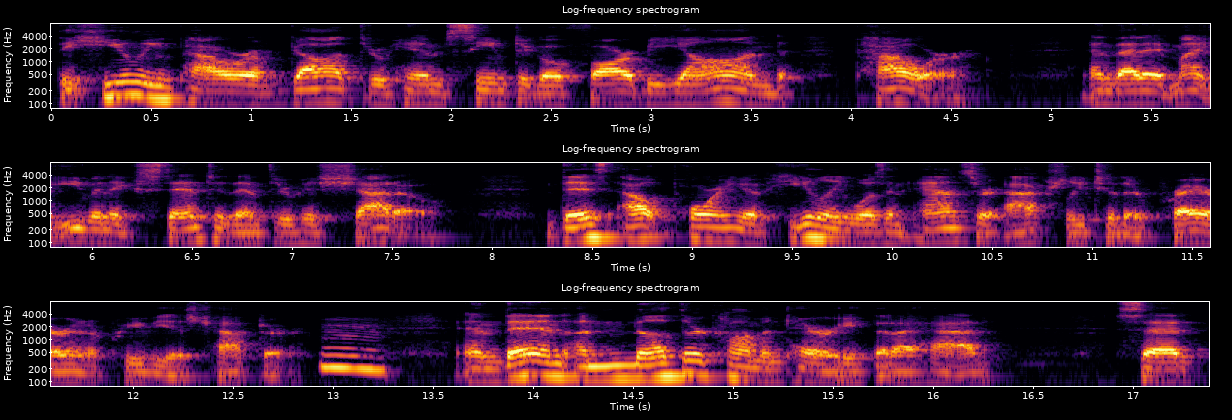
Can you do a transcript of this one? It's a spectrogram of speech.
the healing power of God through him seemed to go far beyond power, and that it might even extend to them through his shadow. This outpouring of healing was an answer actually to their prayer in a previous chapter. Hmm. And then another commentary that I had said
